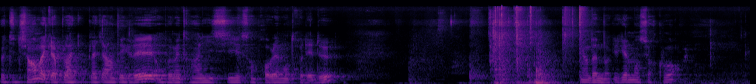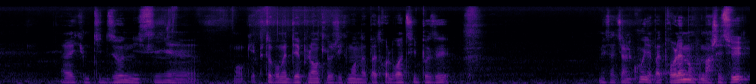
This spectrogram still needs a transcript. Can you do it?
Petite chambre avec un pla- placard intégré. On peut mettre un lit ici sans problème entre les deux. Et on donne donc également sur cour. Avec une petite zone ici. euh, bon, est plutôt pour mettre des plantes. Logiquement, on n'a pas trop le droit de s'y poser. Mais ça tient le coup, il n'y a pas de problème. On peut marcher dessus.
